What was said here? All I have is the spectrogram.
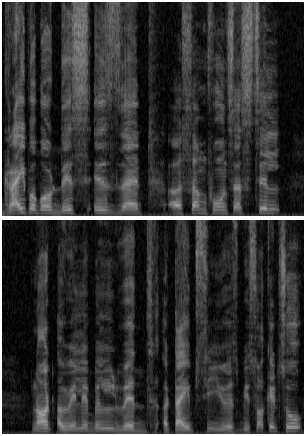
gripe about this is that uh, some phones are still not available with a type C USB socket. So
